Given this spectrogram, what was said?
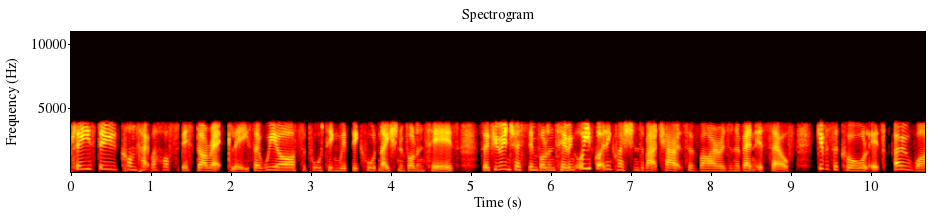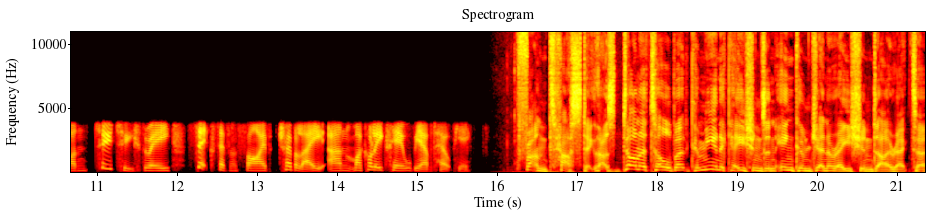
please do contact the hospice directly. So we are supporting with the coordination of volunteers. So if you're interested in volunteering or you've got any questions about Chariots of Fire as an event itself, give us a call. It's 01223 675 888, and my colleagues here will be able to help you. Fantastic. That's Donna Talbot, Communications and Income Generation Director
